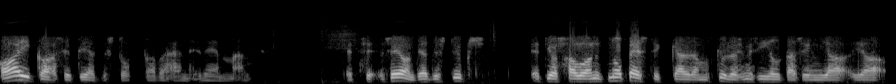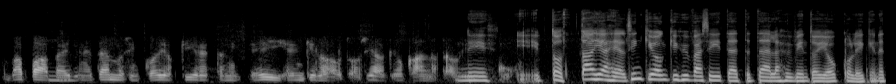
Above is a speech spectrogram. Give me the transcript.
Aikaa se tietysti ottaa vähän enemmän. Et se, se on tietysti yksi, että jos haluaa nyt nopeasti käydä, mutta kyllä esimerkiksi iltaisin ja, ja vapaa-päivinä ja tämmöisin, kun ei ole kiirettä, niin ei henkilöautoa sielläkin on kannata Niin, totta. Ja Helsinki onkin hyvä siitä, että täällä hyvin tuo joukkoliikenne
